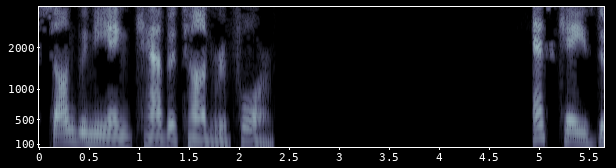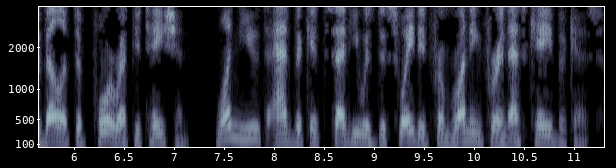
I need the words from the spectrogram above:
Sangguniang Kabataan Reform SKs developed a poor reputation. One youth advocate said he was dissuaded from running for an SK because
